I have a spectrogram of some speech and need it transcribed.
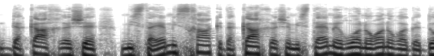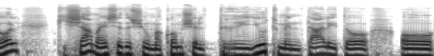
דקה אחרי שמסתיים משחק, דקה אחרי שמסתיים אירוע נורא נורא גדול, כי שם יש איזשהו מקום של טריות מנטלית, או, או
